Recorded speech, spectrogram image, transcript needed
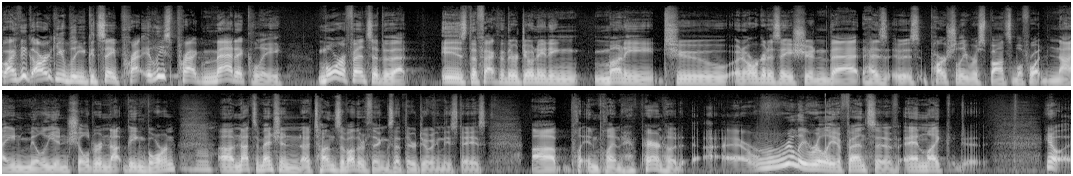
I think arguably you could say, pra- at least pragmatically, more offensive to that is the fact that they're donating money to an organization that has is partially responsible for what nine million children not being born, uh, not to mention uh, tons of other things that they're doing these days uh, in Planned Parenthood. Uh, really, really offensive, and like, you know.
